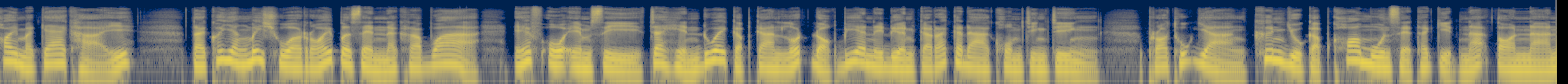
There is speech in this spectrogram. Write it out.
ค่อยมาแก้ไข แต่ก็ยังไม่ชัวร์ร้อยเปอร์เซ็นต์นะครับว่า FOMC จะเห็นด้วยกับการลดดอกเบี้ยในเดือนกรกฎาคมจริง ๆ เพราะทุกอย่างขึ้นอยู่กับข้อมูลเศรษฐกิจณตอนนั้น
